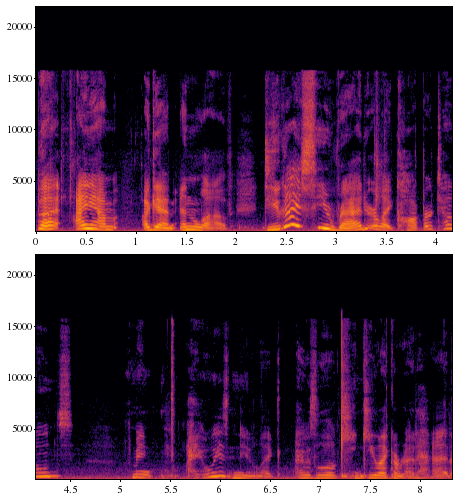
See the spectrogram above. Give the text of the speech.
But I am, again, in love. Do you guys see red or like copper tones? I mean, I always knew like I was a little kinky like a redhead.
